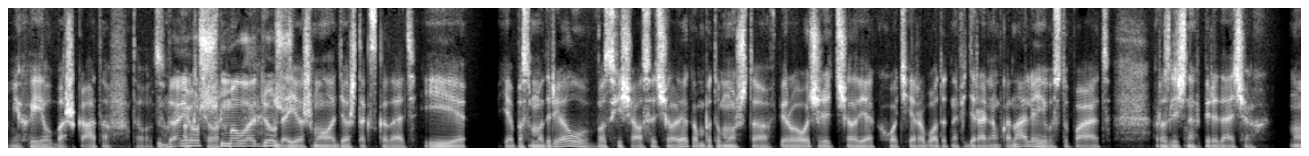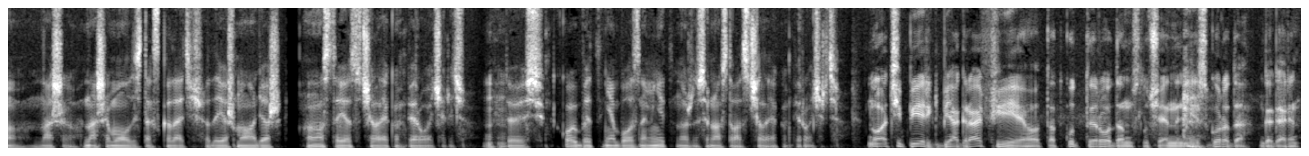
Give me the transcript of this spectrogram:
Михаил Башкатов. Это вот Даешь актер. молодежь. Даешь молодежь, так сказать. И я посмотрел, восхищался человеком, потому что в первую очередь человек, хоть и работает на федеральном канале и выступает в различных передачах, ну, наша, наша молодость, так сказать, еще даешь молодежь, он остается человеком в первую очередь. Uh-huh. То есть, какой бы ты ни был знаменит, нужно все равно оставаться человеком в первую очередь. Ну, а теперь к биографии. Вот откуда ты родом? Случайно не из города Гагарин?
